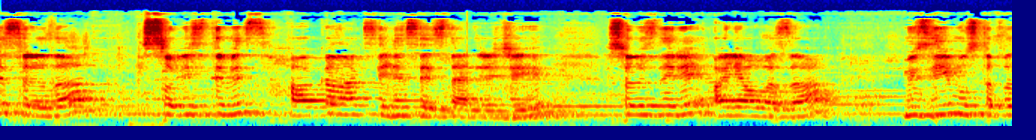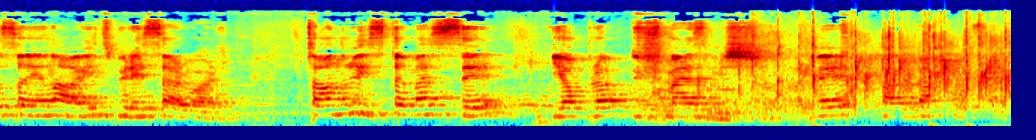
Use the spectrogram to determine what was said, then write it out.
sırada solistimiz Hakan Aksel'in seslendireceği, sözleri Ali Avaz'a, müziği Mustafa Sayan'a ait bir eser var. Tanrı istemezse yaprak düşmezmiş ve Hakan Aksel.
